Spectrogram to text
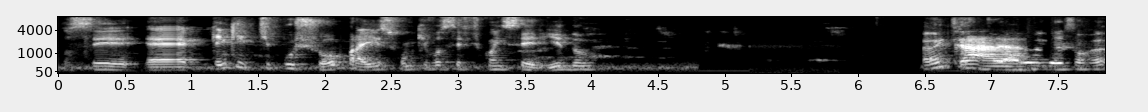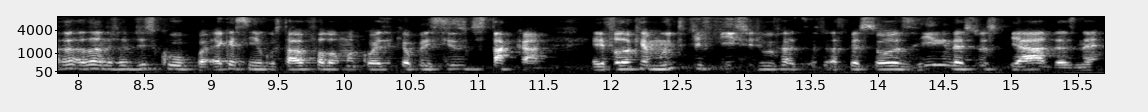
Você, é, quem que te puxou para isso? Como que você ficou inserido? Antes, cara, Anderson, Anderson, desculpa, é que assim, o Gustavo falou uma coisa que eu preciso destacar. Ele falou que é muito difícil de as pessoas rirem das suas piadas, né?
